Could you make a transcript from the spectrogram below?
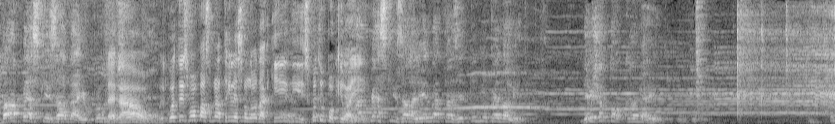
dá uma pesquisada aí, o professor. Legal. é, Enquanto isso, vamos passar na trilha sonora daqui. de- Escuta um pouquinho ele aí. vai pesquisar ali, ele vai trazer tudo no pé da letra. Deixa tocando aí. o- o- É.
